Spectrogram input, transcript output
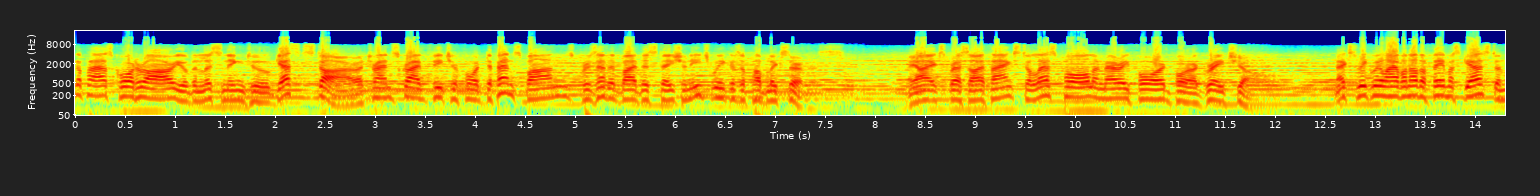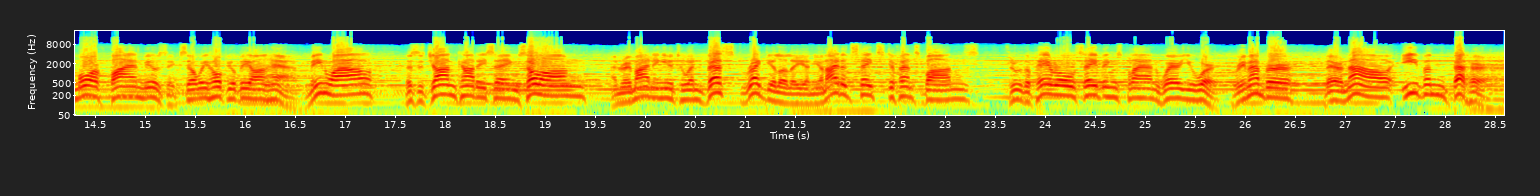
Past quarter hour, you've been listening to Guest Star, a transcribed feature for defense bonds presented by this station each week as a public service. May I express our thanks to Les Paul and Mary Ford for a great show. Next week, we'll have another famous guest and more fine music, so we hope you'll be on hand. Meanwhile, this is John Conte saying so long and reminding you to invest regularly in United States defense bonds through the payroll savings plan where you work. Remember, they're now even better.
